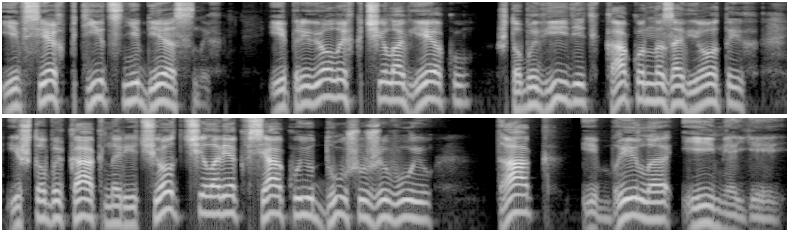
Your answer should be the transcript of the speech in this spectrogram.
и всех птиц небесных и привел их к человеку, чтобы видеть, как он назовет их, и чтобы как наречет человек всякую душу живую, так и было имя ей.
